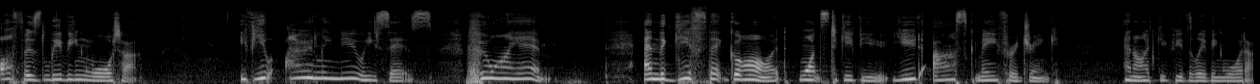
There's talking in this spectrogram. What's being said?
offers living water. If you only knew, he says, who I am and the gift that God wants to give you, you'd ask me for a drink and I'd give you the living water.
